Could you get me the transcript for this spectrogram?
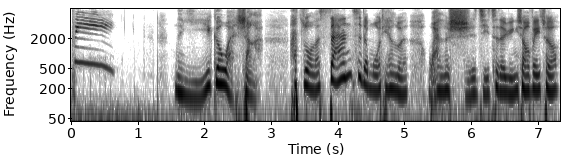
逼！”那一个晚上啊。他坐了三次的摩天轮，玩了十几次的云霄飞车，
